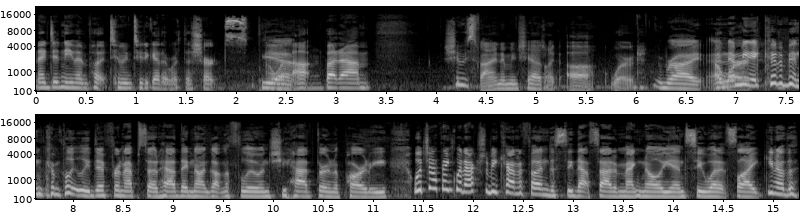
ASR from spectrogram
And I didn't even put two and two together with the shirts and Yeah. whatnot. But um, she was fine. I mean, she had like a word. Right. And I mean, it could have been a completely different episode had they not gotten the flu and she had thrown a party, which I think would actually be kind of fun to see that side of Magnolia and see what it's like. You know,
